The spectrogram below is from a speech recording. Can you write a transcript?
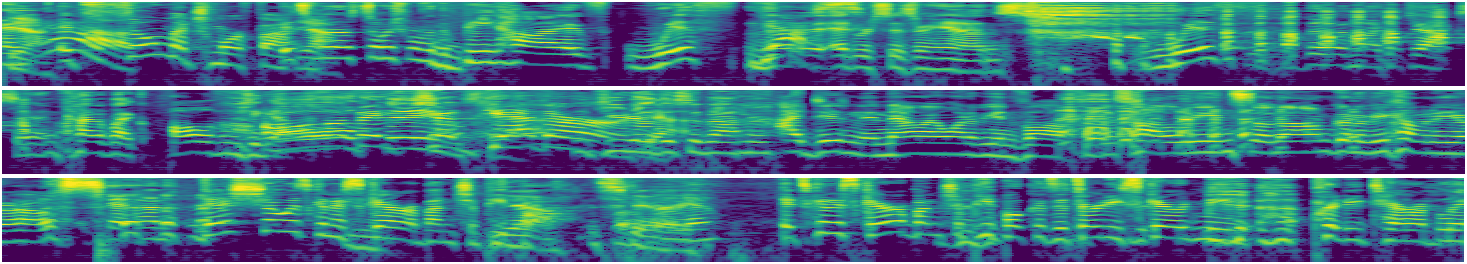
and Yeah. it's Yeah. so much more fun. It's so much more for the Beehive with the Yes. Edward Scissorhands, with the Michael Jackson, kind of like all of them together. All of it things. together. Did you know Yeah. this about her? I didn't, and now I want to be involved for this Halloween. So now I'm going to be coming to your house. Um, this show is going to scare a bunch of people. Yeah, it's scary. Yeah. It's going to scare a bunch of people because it's already scared me pretty terribly.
